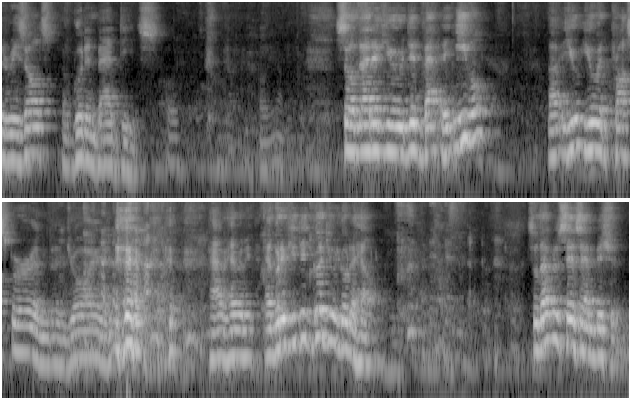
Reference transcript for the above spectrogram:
the results of good and bad deeds. So that if you did bad, evil, uh, you you would prosper and enjoy and have heaven. But if you did good, you would go to hell. So that was his ambition.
